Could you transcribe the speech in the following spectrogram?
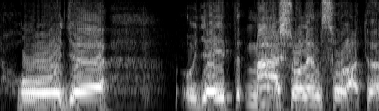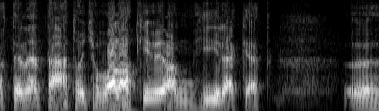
hogy ugye itt másról nem szól a történet tehát hogyha valaki olyan híreket ö,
